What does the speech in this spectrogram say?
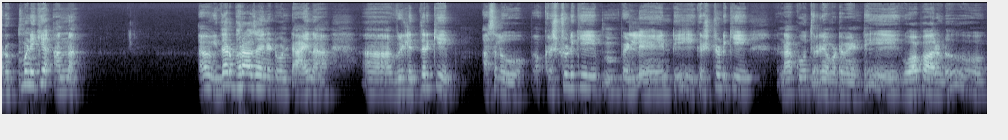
రుక్మిణికి అన్న. విదర్భరాజు అయినటువంటి ఆయన వీళ్ళిద్దరికీ అసలు కృష్ణుడికి పెళ్ళి ఏంటి కృష్ణుడికి నా కూతురిని ఇవ్వటం ఏంటి గోపాలుడు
